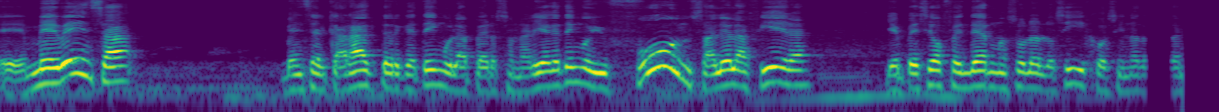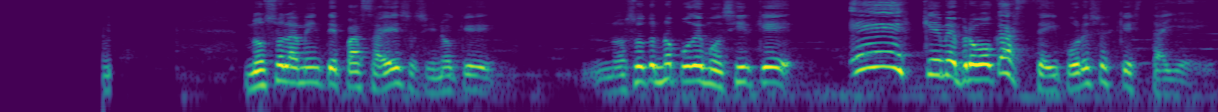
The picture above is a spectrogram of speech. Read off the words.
Eh, me venza, vence el carácter que tengo, la personalidad que tengo y ¡fum! salió la fiera y empecé a ofender no solo a los hijos, sino también... No solamente pasa eso, sino que nosotros no podemos decir que es que me provocaste y por eso es que estallé.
